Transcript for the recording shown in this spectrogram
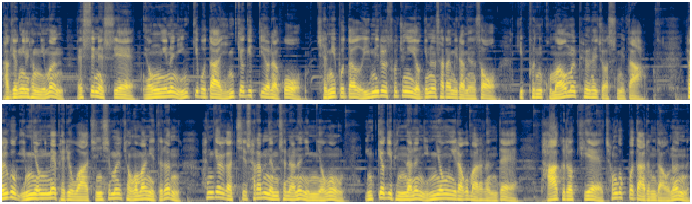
박영일 형님은 SNS에 영웅이는 인기보다 인격이 뛰어나고 재미보다 의미를 소중히 여기는 사람이라면서 깊은 고마움을 표현해 주었습니다. 결국 임영님의 배려와 진심을 경험한 이들은 한결같이 사람 냄새나는 임영웅, 인격이 빛나는 임영웅이라고 말하는데 다 그렇기에 천국보다 아름다운은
